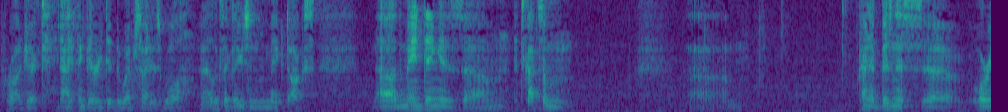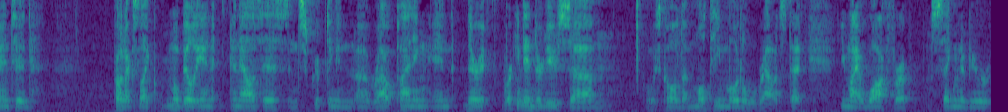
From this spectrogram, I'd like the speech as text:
project. I think they redid the website as well. it looks like they're using MkDocs. Uh, the main thing is um, it's got some kind of business uh, oriented products like mobility an- analysis and scripting and uh, route planning, and they're working to introduce um, what was called multimodal routes that you might walk for a segment of your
